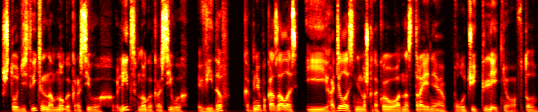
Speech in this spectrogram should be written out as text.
что действительно много красивых лиц, много красивых видов как мне показалось, и хотелось немножко такого настроения получить летнего в тот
